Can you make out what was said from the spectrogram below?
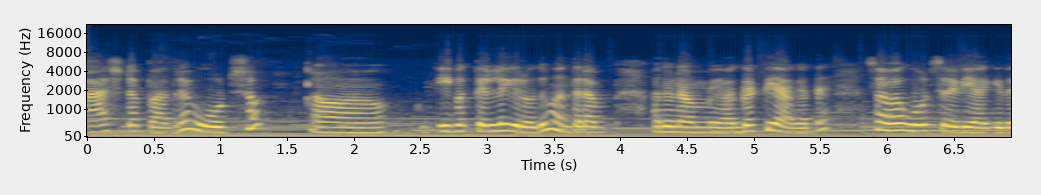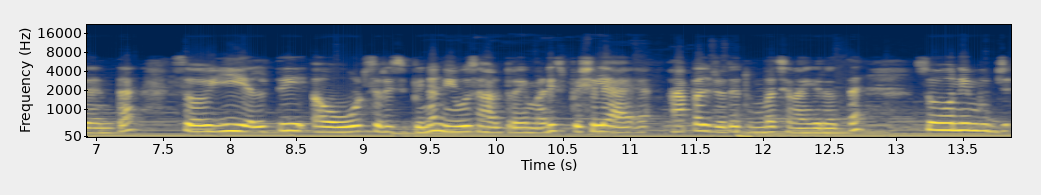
ಮ್ಯಾಶ್ಡಪ್ ಆದರೆ ಓಟ್ಸು ಇವಾಗ ತೆಳ್ಳಗಿರೋದು ಒಂಥರ ಅದು ನಮ್ಮ ಗಟ್ಟಿ ಆಗುತ್ತೆ. ಸೊ ಅವಾಗ ಓಟ್ಸ್ ರೆಡಿ ಆಗಿದೆ ಅಂತ. ಸೊ ಈ ಹೆಲ್ತಿ ಓಟ್ಸ್ ರೆಸಿಪಿನ ನೀವು ಸಹ ಟ್ರೈ ಮಾಡಿ. ಸ್ಪೆಷಲಿ ಆ್ಯಪಲ್ ಜೊತೆ ತುಂಬ ಚೆನ್ನಾಗಿರುತ್ತೆ. ಸೊ ನಿಮ್ಗೆ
